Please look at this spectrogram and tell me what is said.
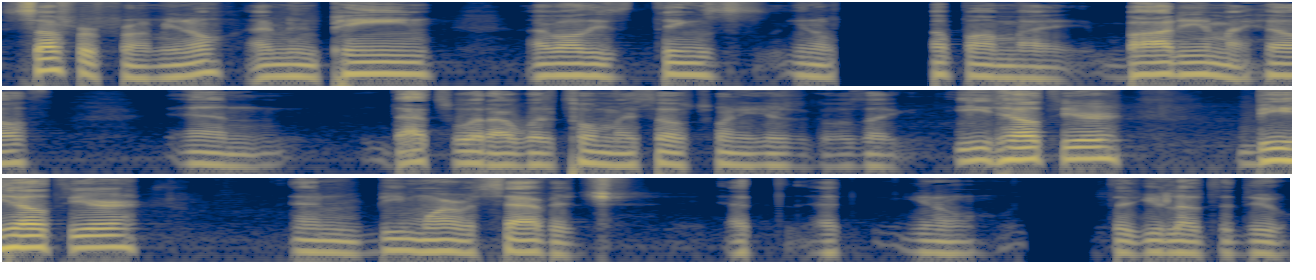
suffer from. You know, I'm in pain. I have all these things, you know, up on my body and my health, and that's what I would have told myself 20 years ago. Is like eat healthier, be healthier, and be more of a savage at at you know that you love to do.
